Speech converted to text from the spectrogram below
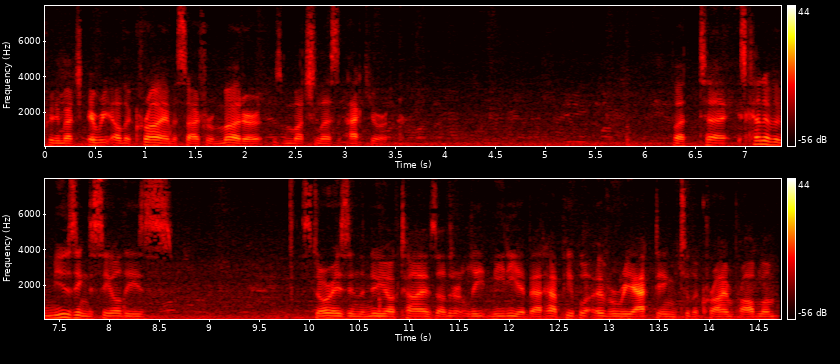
Pretty much every other crime, aside from murder, is much less accurate. But uh, it's kind of amusing to see all these stories in the New York Times, other elite media about how people are overreacting to the crime problem.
